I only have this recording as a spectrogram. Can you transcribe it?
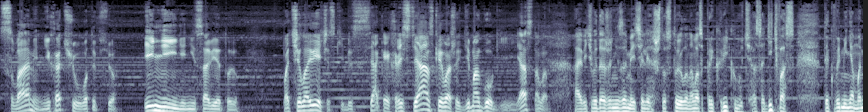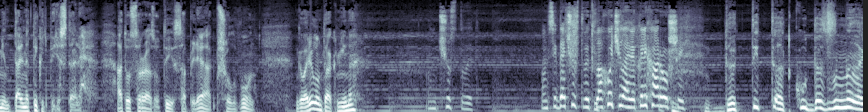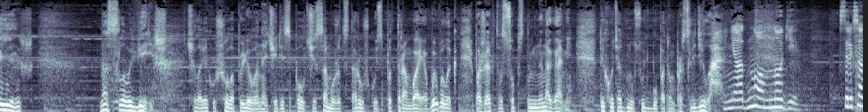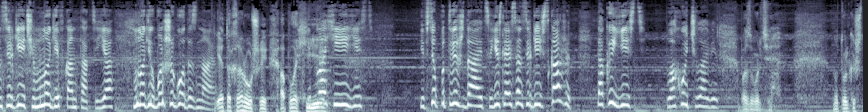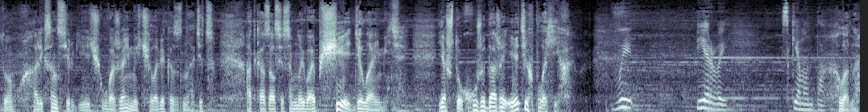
С вами не хочу, вот и все. И Нине не советую. По-человечески, без всякой христианской вашей демагогии. Ясно вам? А ведь вы даже не заметили, что стоило на вас прикрикнуть, осадить вас, так вы меня моментально тыкать перестали. А то сразу ты, сопляк, пшел вон. Говорил он так, Нина? Он чувствует. Он всегда чувствует, плохой человек или хороший. Да ты-то откуда знаешь? На слово веришь. Человек ушел оплеванный, а через полчаса, может, старушку из-под трамвая выволок, пожертвовав собственными ногами. Ты хоть одну судьбу потом проследила? Не одну, а многие. С Александром Сергеевичем многие ВКонтакте. Я многих больше года знаю. Это хорошие, а плохие? И плохие есть. И все подтверждается. Если Александр Сергеевич скажет, так и есть. Плохой человек. Позвольте, но только что Александр Сергеевич, уважаемый человека-знатец, отказался со мной вообще дела иметь. Я что, хуже даже этих плохих? Вы первый, с кем он так. Ладно,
